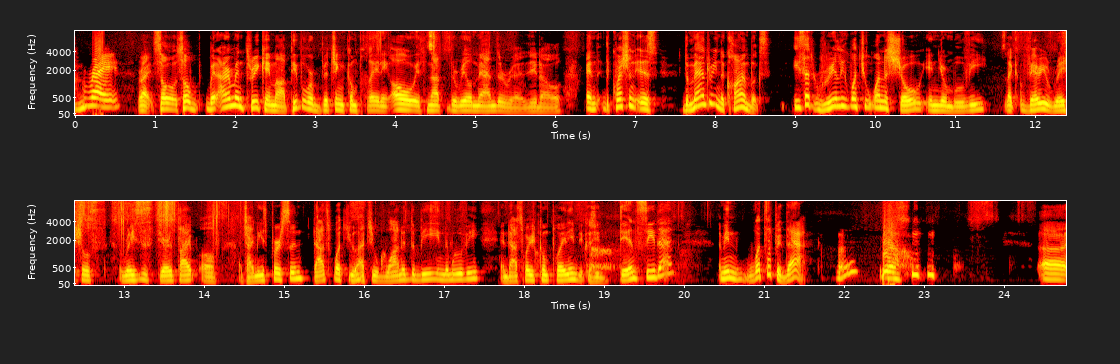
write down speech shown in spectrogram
Right. Right. So so when Iron Man 3 came out, people were bitching, complaining, oh, it's not the real Mandarin, you know. And the question is, the Mandarin in the comic books, is that really what you want to show in your movie? Like a very racial racist stereotype of a Chinese person? That's what you actually wanted to be in the movie, and that's why you're complaining because you didn't see that? I mean, what's up with that? Yeah. Uh,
